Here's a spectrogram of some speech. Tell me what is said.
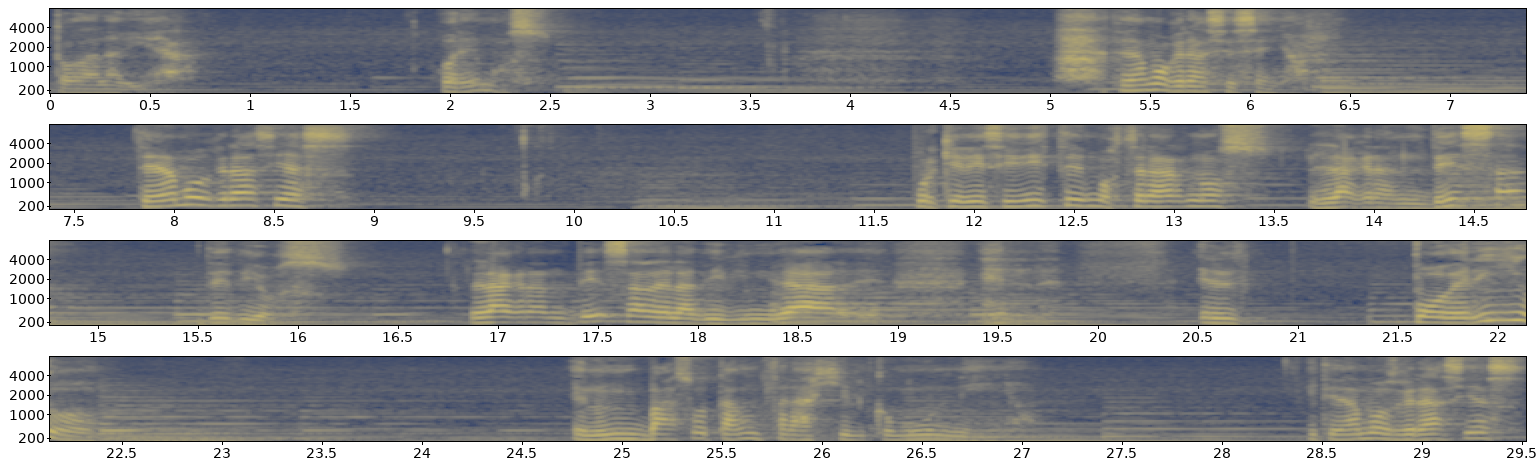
toda la vida. Oremos. Te damos gracias, Señor. Te damos gracias porque decidiste mostrarnos la grandeza de Dios la grandeza de la divinidad, el, el poderío en un vaso tan frágil como un niño. Y te damos gracias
